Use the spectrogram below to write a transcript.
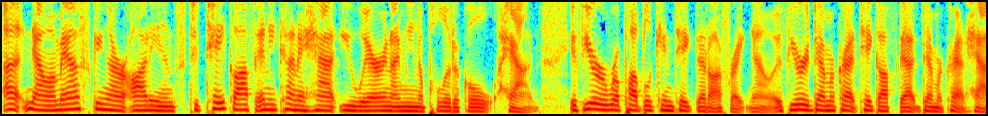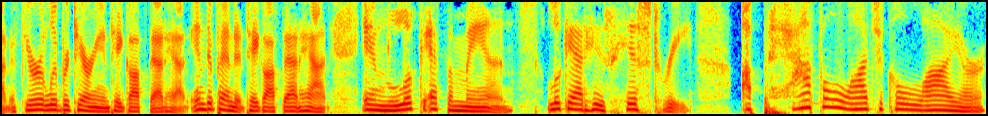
Uh, now, I'm asking our audience to take off any kind of hat you wear, and I mean a political hat. If you're a Republican, take that off right now. If you're a Democrat, take off that Democrat hat. If you're a Libertarian, take off that hat. Independent, take off that hat. And look at the man. Look at his history. A pathological liar.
